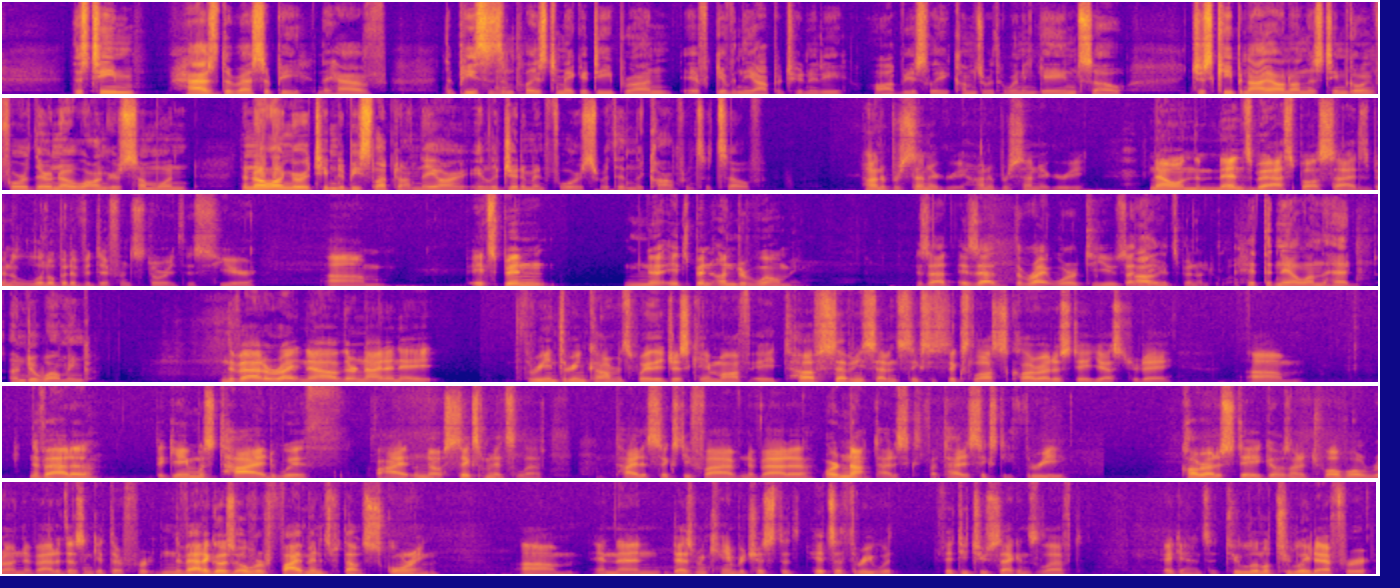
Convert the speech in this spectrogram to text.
this team has the recipe. They have the pieces in place to make a deep run if given the opportunity. Obviously, it comes with a winning games. So just keep an eye out on this team going forward. They're no longer someone. They're no longer a team to be slept on. They are a legitimate force within the conference itself. Hundred percent agree. Hundred percent agree. Now on the men's basketball side, has been a little bit of a different story this year. Um, it's been it's been underwhelming. Is that is that the right word to use? I Oh. think it's been underwhelming. Hit the nail on the head. Underwhelming. Nevada right now, they're nine and eight, three and three in conference play. They just came off a tough 77-66 loss to Colorado State yesterday. Um, Nevada, the game was tied with five, no, six minutes left. Tied at 65. Nevada, or not tied at 65, tied at 63. Colorado State goes on a 12-0 run. Nevada doesn't get their first. Nevada goes over five minutes without scoring, um, and then Desmond Cambridge hits, the, hits a three with 52 seconds left. Again, it's a too little, too late effort.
